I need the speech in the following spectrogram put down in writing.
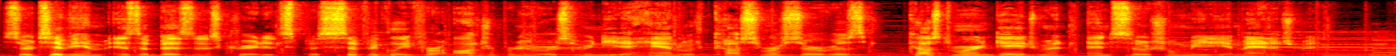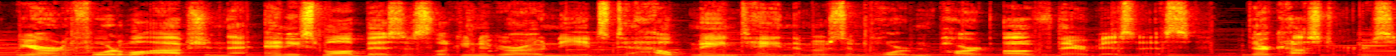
Certivium is a business created specifically for entrepreneurs who need a hand with customer service, customer engagement, and social media management. We are an affordable option that any small business looking to grow needs to help maintain the most important part of their business their customers.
